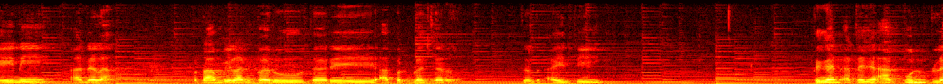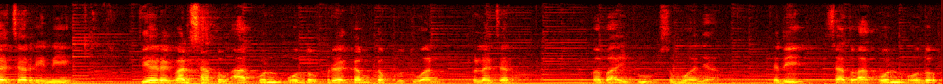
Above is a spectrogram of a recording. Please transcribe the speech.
ini adalah tampilan baru dari akun belajar.id dengan adanya akun belajar ini diharapkan satu akun untuk beragam kebutuhan belajar Bapak Ibu semuanya jadi satu akun untuk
